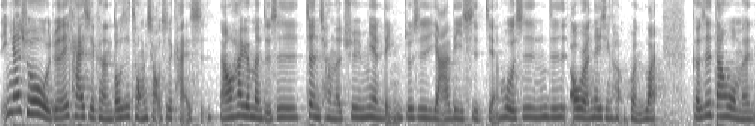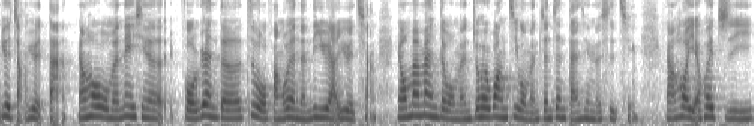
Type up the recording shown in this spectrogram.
应该说，我觉得一开始可能都是从小事开始，然后他原本只是正常的去面临就是压力事件，或者是你只是偶尔内心很混乱。可是当我们越长越大，然后我们内心的否认的自我防卫的能力越来越强，然后慢慢的我们就会忘记我们真正担心的事情，然后也会质疑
